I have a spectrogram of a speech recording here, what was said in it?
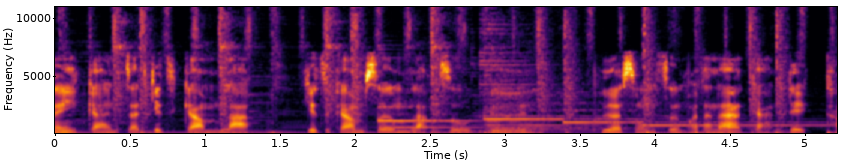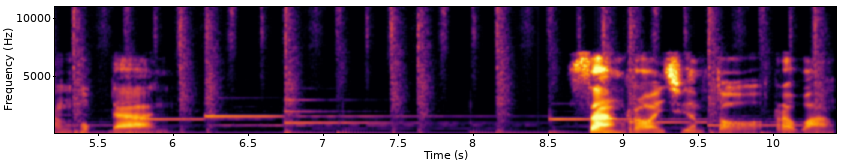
ในการจัดกิจกรรมหลัก กิจกรรมเสริมหลักสูตรอื่น เพื่อส่งเสริมพัฒนาการเด็กทั้ง 6 ด้าน สร้างรอยเชื่อมต่อระหว่าง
